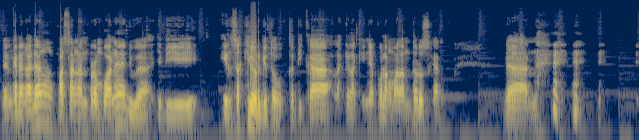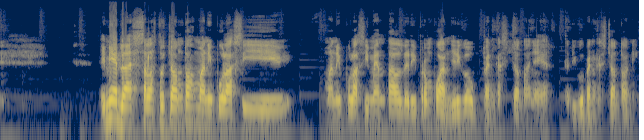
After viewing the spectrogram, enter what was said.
Dan kadang-kadang pasangan perempuannya juga jadi insecure gitu ketika laki-lakinya pulang malam terus kan. Dan ini adalah salah satu contoh manipulasi manipulasi mental dari perempuan. Jadi gue pengen kasih contohnya ya. Tadi gue pengen kasih contoh nih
